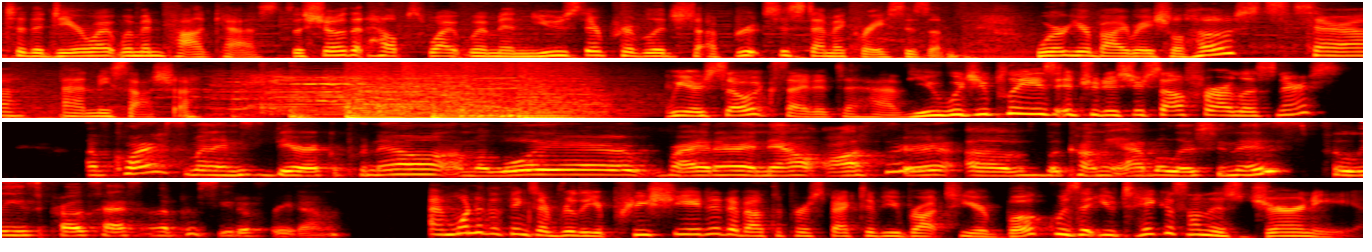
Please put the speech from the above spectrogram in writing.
to the Dear White Women podcast, the show that helps white women use their privilege to uproot systemic racism. We're your biracial hosts, Sarah and Misasha. We are so excited to have you. Would you please introduce yourself for our listeners? Of course, my name is Derecka Purnell. I'm a lawyer, writer, and now author of Becoming Abolitionist Police Protest and the Pursuit of Freedom. And one of the things I really appreciated about the perspective you brought to your book was that you take us on this journey.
